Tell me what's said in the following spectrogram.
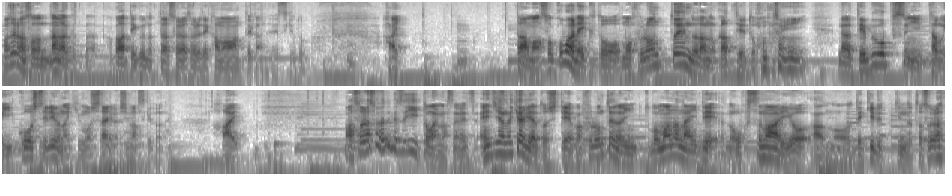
もちろんその長く関わっていくんだったらそれはそれで構わんって感じですけど。はい。ただまあそこまでいくと、もうフロントエンドなのかっていうと、本当にだから DevOps に多分移行してるような気もしたりはしますけどね。はい。まあ、それはそれで別にいいと思いますね。エンジニアのキャリアとして、ま、フロントエンドにとどまらないで、 Ops 周りをあのできるっていうんだったら、それは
